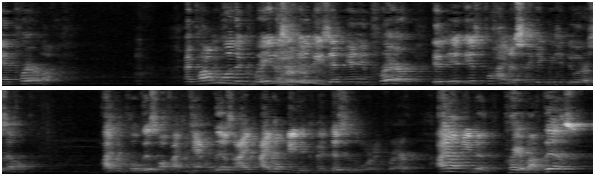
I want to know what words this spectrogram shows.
and prayer life. And probably one of the greatest enemies in, in, in prayer is, is pride, us thinking we can do it ourselves. I can pull this off. I can handle this. I, I don't need to commit this to the Lord in prayer. I don't need to pray about this.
